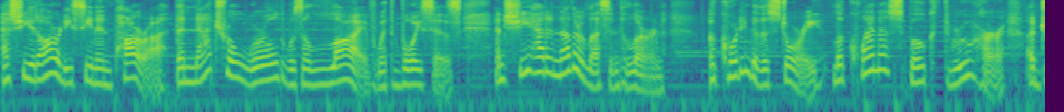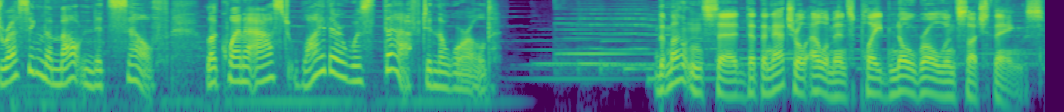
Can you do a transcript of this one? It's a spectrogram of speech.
As she had already seen in Para, the natural world was alive with voices, and she had another lesson to learn. According to the story, Lakwena spoke through her, addressing the mountain itself. Lakwena asked why there was theft in the world. The mountain said that the natural elements played no role in such things,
